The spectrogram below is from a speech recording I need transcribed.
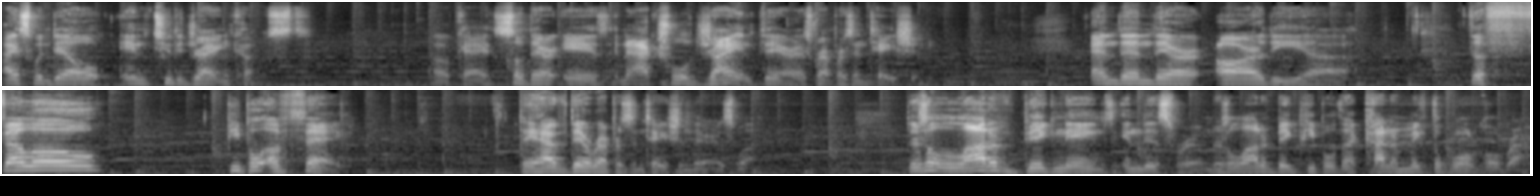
Icewind Dale into the Dragon Coast. Okay, so there is an actual giant there as representation, and then there are the uh, the fellow people of Thay. They have their representation there as well there's a lot of big names in this room. There's a lot of big people that kind of make the world go round.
